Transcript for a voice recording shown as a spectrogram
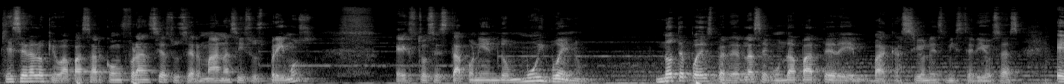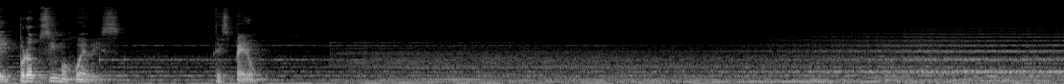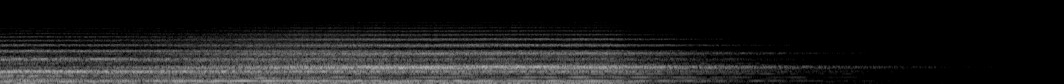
¿Qué será lo que va a pasar con Francia, sus hermanas y sus primos? Esto se está poniendo muy bueno. No te puedes perder la segunda parte de Vacaciones Misteriosas el próximo jueves. Te espero.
